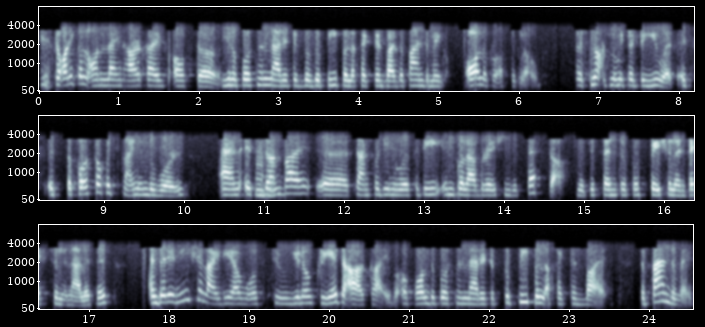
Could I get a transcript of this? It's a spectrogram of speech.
historical online archive of the you know personal narratives of the people affected by the pandemic all across the globe. It's not limited to U.S. It's it's the first of its kind in the world, and it's Mhm. done by uh, Stanford University in collaboration with CESTA, which is Center for Spatial and Textual Analysis. And their initial idea was to you know create an archive of all the personal narratives of people affected by the pandemic.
